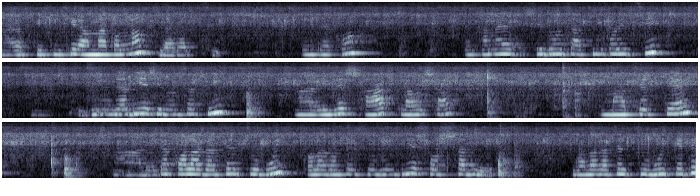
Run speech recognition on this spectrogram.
আর আজকে কী কী রান্না করলাম? দেখাচ্ছি। এই দেখো, এখানে সিঁদুর চাটনি করেছি। ঝিঙ্গা দিয়ে সিঁদুর চাটনি। আর এই যে শাক লাল শাক, মাছের তেল, আর এটা কলা গাছের চুবুই। কলা গাছের চুবুই দিয়ে সর্ষা দিয়ে কলা গাছের চুবুই কেটে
